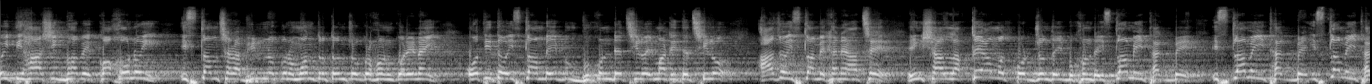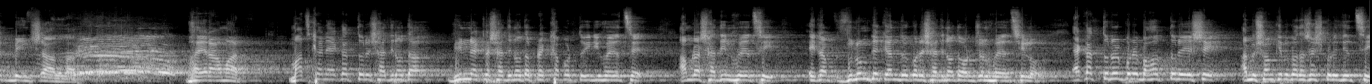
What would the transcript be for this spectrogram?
ঐতিহাসিকভাবে কখনোই ইসলাম ছাড়া ভিন্ন কোনো মন্ত্রতন্ত্র গ্রহণ করে নাই। অতীত ইসলাম এই ভূখণ্ডে ছিল, এই মাটিতে ছিল, আজও ইসলাম এখানে আছে। ইনশাআল্লাহ কেয়ামত পর্যন্ত এই ভূখণ্ডে ইসলামেই থাকবে ইসলামেই থাকবে ইসলামেই থাকবে ইনশাআল্লাহ। ভাইয়েরা আমার, মাঝখানে একাত্তরের স্বাধীনতা, ভিন্ন একটা স্বাধীনতা প্রেক্ষাপট তৈরি হয়েছে। আমরা স্বাধীন হয়েছি, এটা জুলুমকে কেন্দ্র করে স্বাধীনতা অর্জন হয়েছিল। একাত্তরের পরে বাহাত্তরে এসে আমি সংক্ষেপে কথা শেষ করে দিচ্ছি।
